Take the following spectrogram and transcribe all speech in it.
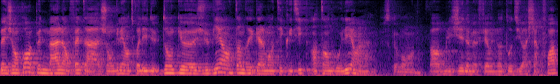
Mais j'ai encore un peu de mal en fait à jongler entre les deux. Donc, euh, je veux bien entendre également tes critiques, entendre ou lire, hein, parce que bon, pas obligé de me faire une note audio à chaque fois.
